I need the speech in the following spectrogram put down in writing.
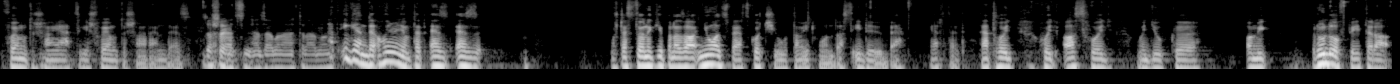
folyamatosan játszik és folyamatosan rendez. De a saját színházában általában. Hát igen, de hogy mondjam, tehát ez, ez most ez tulajdonképpen az a 8 perc kocsi út, amit mondasz időbe, érted? Tehát, hogy, hogy az, hogy mondjuk, amíg Rudolf Péter a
